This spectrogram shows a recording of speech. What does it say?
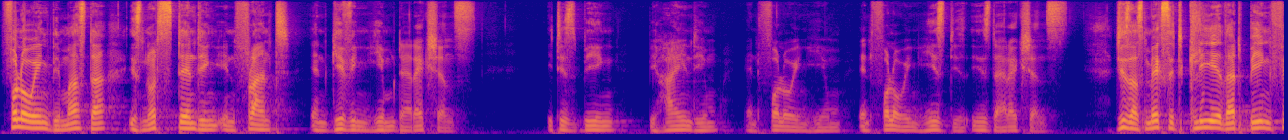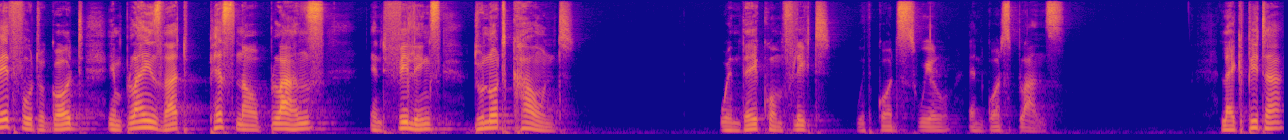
Following the master is not standing in front and giving him directions, it is being behind him and following Him and following His, his directions. Jesus makes it clear that being faithful to God implies that personal plans and feelings do not count when they conflict with God's will and God's plans. Like Peter,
